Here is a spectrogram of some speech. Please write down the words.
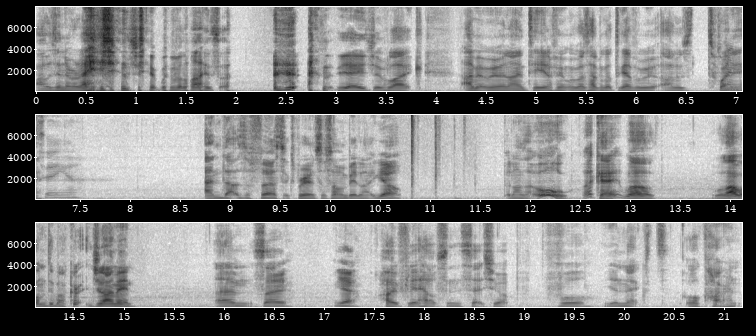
I was in a relationship with Eliza at the age of like, I met when we were 19. I think we was having got together. we- I was 20 yeah. and that was the first experience of someone being like, "Yo," and I was like, "Oh, okay, well, well, I want to do my. Do you know what I mean? Um, so, yeah, hopefully it helps and sets you up for your next or current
